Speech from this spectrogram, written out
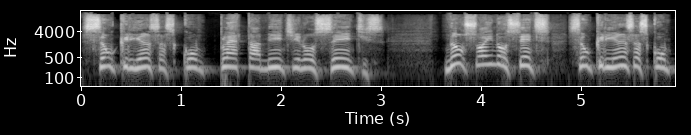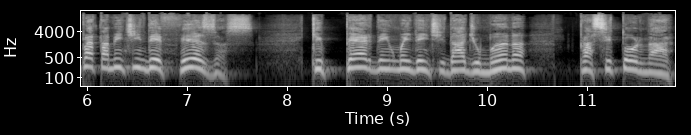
São crianças completamente inocentes. Não só inocentes, são crianças completamente indefesas, que perdem uma identidade humana para se tornar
